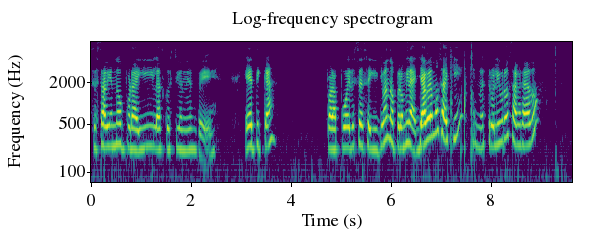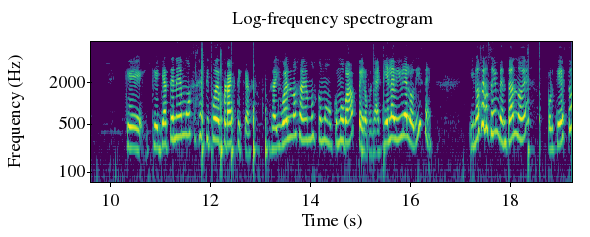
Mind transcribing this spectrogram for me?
se está viendo por ahí las cuestiones de ética para poderse seguir llevando. Pero mira, ya vemos aquí en nuestro libro sagrado que, que, ya tenemos ese tipo de prácticas. O sea, igual no sabemos cómo, cómo va, pero pues aquí en la Biblia lo dice. Y no se lo estoy inventando, ¿eh? Porque esto,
